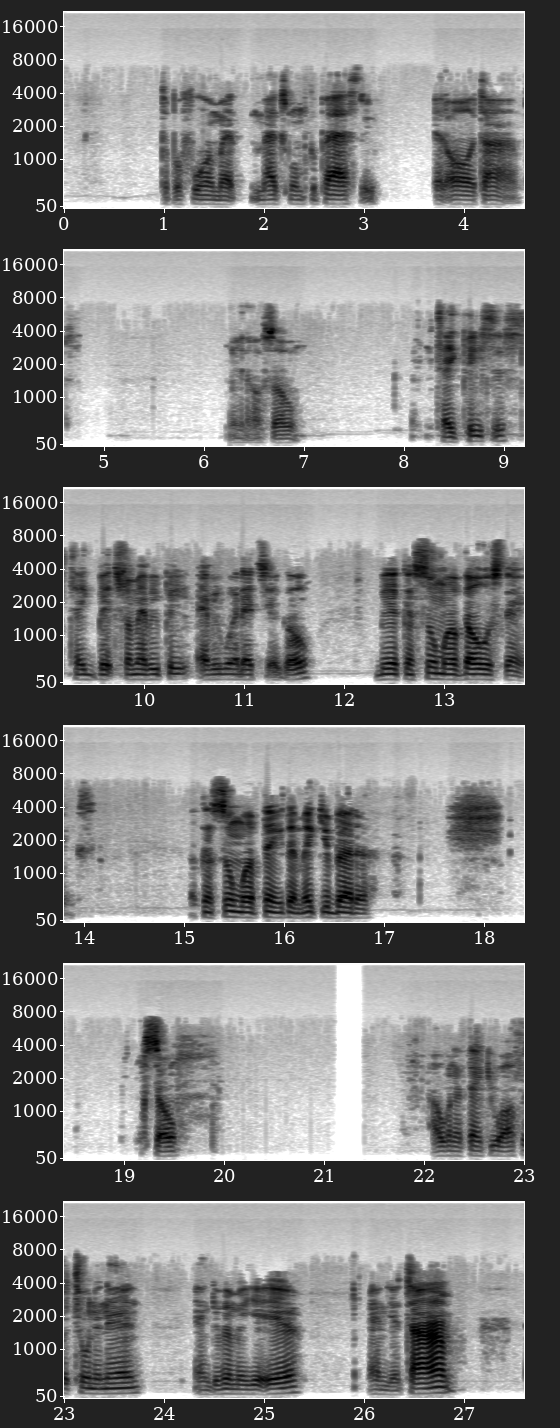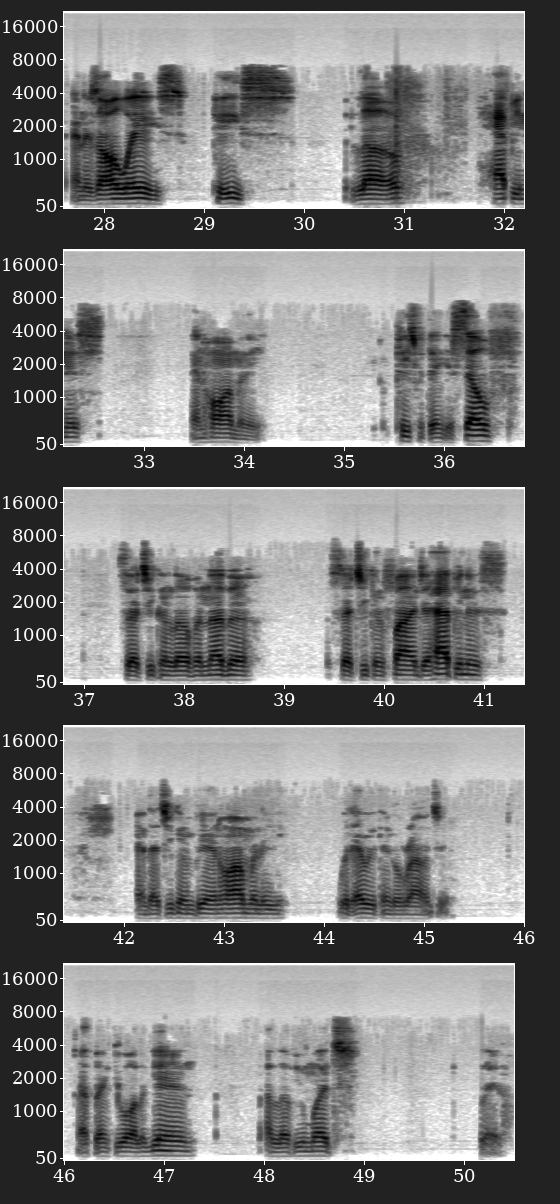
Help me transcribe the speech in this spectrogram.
to perform at maximum capacity at all times. You know, so take pieces, take bits from every piece, everywhere that you go. Be a consumer of those things, a consumer of things that make you better. So I want to thank you all for tuning in and giving me your ear and your time. And as always, peace, love, happiness, and harmony. Peace within yourself so that you can love another, so that you can find your happiness, and that you can be in harmony with everything around you. I thank you all again. I love you much. Later.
